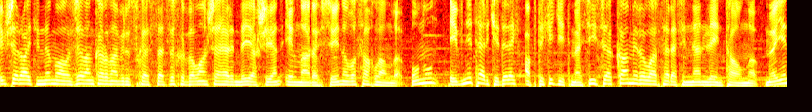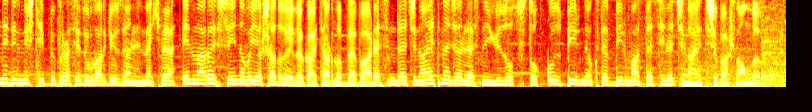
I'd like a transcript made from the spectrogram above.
ev şəraitində müalicə alan koronavirus xəstəsi Xırdalan şəhərində yaşayan Elnara Hüseynova saxlanılıb. Onun evini tərk edərək aptekə getməsi isə kameralar tərəfindən lent alınıb. Müəyyən edilmiş tibbi prosedurlar gözlənilməklə Elnara Hüseynova yaşadığı evə qaytarılıb və barəsində Cinayət Məcəlləsinin 139 1.1 maddəsi ilə cinayət işi başlanılıb.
